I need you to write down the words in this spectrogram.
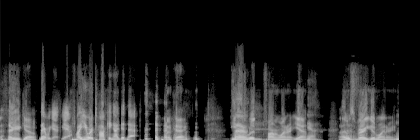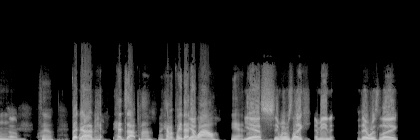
there you go There we go. Yeah. While you were talking, I did that. okay So- eastwood farm and winery yeah, Yeah. that was a very good winery Mhm. um So but uh, he- heads up, huh? I haven't played that in a while. Yeah. Yes. And there was like, I mean, there was like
